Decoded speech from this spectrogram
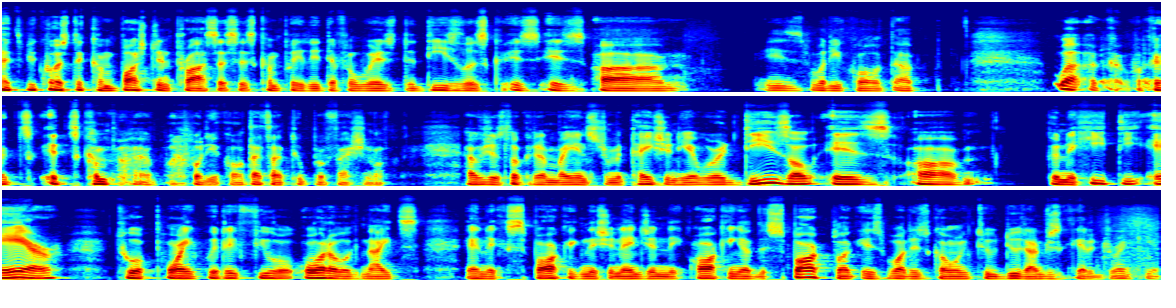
That's because the combustion process is completely different. Whereas the diesel is is is uh, is what do you call it? Uh, well, it's it's comp- what do you call it? That's not too professional. I was just looking at my instrumentation here, where diesel is um, going to heat the air to a point where the fuel auto ignites and the spark ignition engine, the arcing of the spark plug is what is going to do that. I'm just going to get a drink here.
